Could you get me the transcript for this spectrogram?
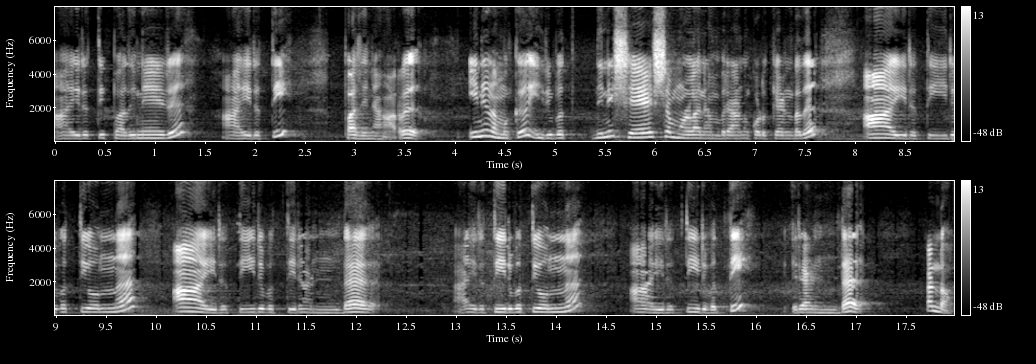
ആയിരത്തി പതിനേഴ് ആയിരത്തി പതിനാറ് ഇനി നമുക്ക് ഇരുപതിന് ശേഷമുള്ള നമ്പറാണ് കൊടുക്കേണ്ടത്. ആയിരത്തി ഇരുപത്തി ഒന്ന് ആയിരത്തി ഇരുപത്തി രണ്ട് ആയിരത്തി ഇരുപത്തി ഒന്ന് ആയിരത്തി ഇരുപത്തി രണ്ട് കണ്ടോ?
